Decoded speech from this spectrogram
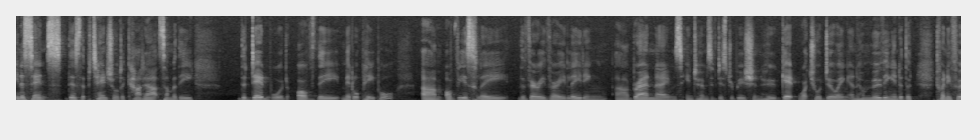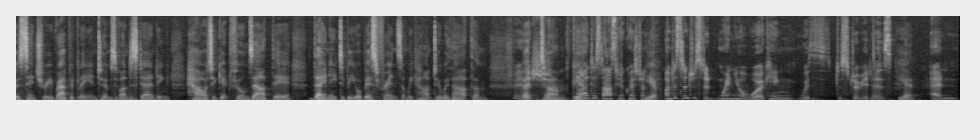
In a sense, there's the potential to cut out some of the the deadwood of the middle people um, obviously, the very, very leading uh, brand names in terms of distribution who get what you're doing and who are moving into the 21st century rapidly in terms of understanding how to get films out there, they need to be your best friends and we can't do without them. Trish, but um, can yeah. I just ask you a question? Yeah. I'm just interested when you're working with distributors. Yeah. And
